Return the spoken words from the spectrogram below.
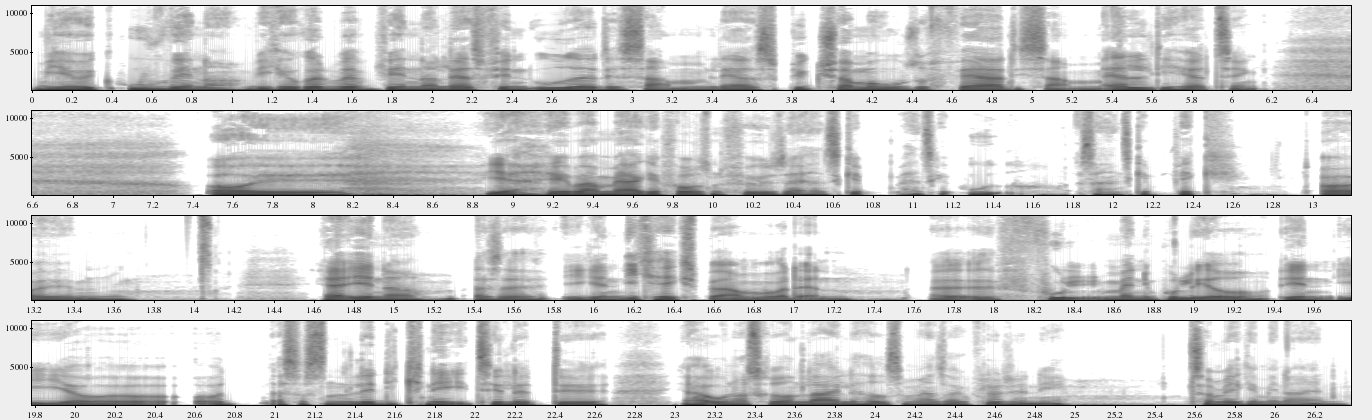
vi er jo ikke uvenner. Vi kan jo godt være venner. Lad os finde ud af det sammen. Lad os bygge sommerhuset færdigt sammen. Alle de her ting. Og øh, ja, jeg kan bare mærke, at jeg får sådan en følelse af, at han skal, han skal ud. Altså, han skal væk. Og øh, jeg ender, altså igen, I kan ikke spørge mig, hvordan øh, fuldt manipuleret ind i, og, og altså sådan lidt i knæ til, at øh, jeg har underskrevet en lejlighed, som han så kan flytte ind i, som ikke er min egen.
